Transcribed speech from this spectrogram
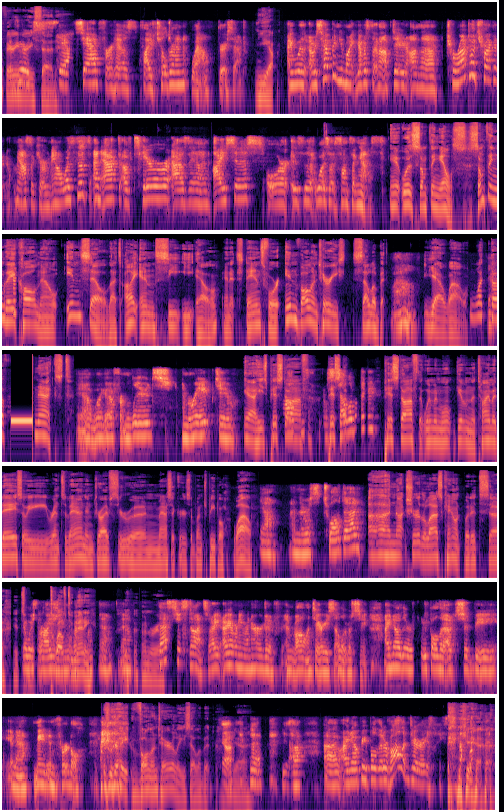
Very, very sad. Sad, sad for his five children. Wow, very sad. Yeah. I was I was hoping you might give us an update on the Toronto truck massacre. Now, was this an act of terror, as in ISIS, or is it was it something else? It was something else. Something they call now incel. That's I N C E L. And it stands for involuntary celibate. Wow. Yeah, wow. What Yeah. the f- next? Yeah, we go from ludes and rape too. Yeah, he's pissed off. Pissed off, pissed off that women won't give him the time of day, so he rents a van and drives through and massacres a bunch of people. Wow. Yeah, and there's twelve dead. Uh, not sure the last count, but it's uh, it's It was rising. twelve too many. Yeah, yeah. Unreal. That's just nuts. I, I haven't even heard of involuntary celibacy. I know there are people that should be, you know, made infertile. right, voluntarily celibate. Yeah. yeah. Yeah, yeah. Uh, I know people that are voluntarily yeah.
